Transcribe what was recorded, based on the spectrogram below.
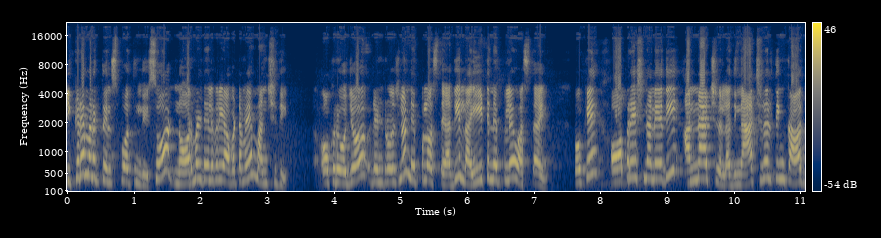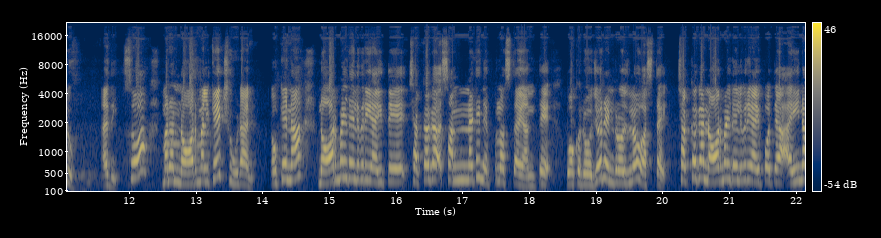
ఇక్కడే మనకు తెలిసిపోతుంది. సో నార్మల్ డెలివరీ అవ్వటమే మంచిది. ఒక రోజో రెండు రోజులు నొప్పులు వస్తాయి. అది లైట్ నొప్పులే వస్తాయి. ఓకే? ఆపరేషన్ అనేది అన్యాచురల్ అది న్యాచురల్ థింగ్ కాదు. అది. సో మనం నార్మల్కే చూడాలి. ఓకేనా? నార్మల్ డెలివరీ అయితే చక్కగా సన్నటి నొప్పులు వస్తాయి అంతే. ఒక రోజు రెండు రోజులో వస్తాయి. చక్కగా నార్మల్ డెలివరీ అయిపోతే అయిన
